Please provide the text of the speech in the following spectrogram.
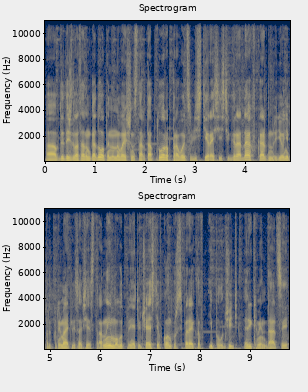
Э, в 2020 году Open Innovation Startup Tour проводится в 10 российских городах. В каждом регионе предприниматели со всей страны могут принять участие в конкурсе проектов и получить рекомендации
